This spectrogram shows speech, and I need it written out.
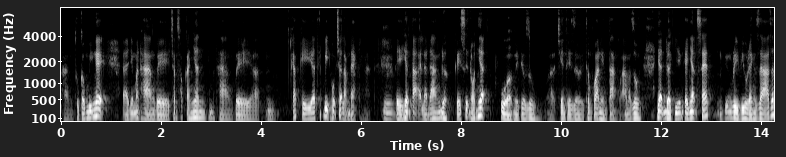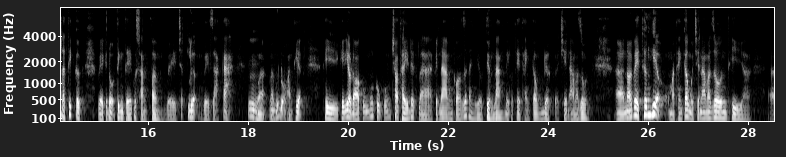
hàng thủ công mỹ nghệ uh, những mặt hàng về chăm sóc cá nhân những mặt hàng về uh, các cái thiết bị hỗ trợ làm đẹp chẳng hạn. Ừ. thì hiện tại là đang được cái sự đón nhận của người tiêu dùng ở trên thế giới thông qua nền tảng của Amazon nhận được những cái nhận xét những review đánh giá rất là tích cực về cái độ tinh tế của sản phẩm về chất lượng về giá cả ừ. và mức độ hoàn thiện thì cái điều đó cũng cũng cũng cho thấy được là Việt Nam có rất là nhiều tiềm năng để có thể thành công được ở trên Amazon. À, nói về thương hiệu mà thành công ở trên Amazon thì à, à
